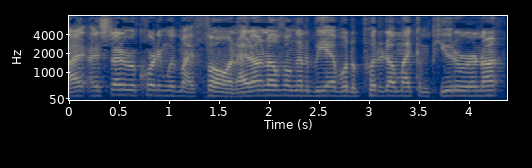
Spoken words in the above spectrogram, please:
I, I started recording with my phone. I don't know if I'm gonna be able to put it on my computer or not.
